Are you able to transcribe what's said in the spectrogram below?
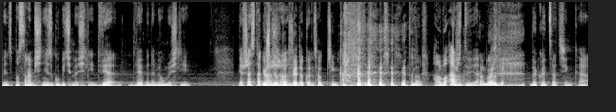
więc postaram się nie zgubić myśli. Dwie, dwie będę miał myśli. Pierwsza jest taka, Już że... tylko dwie do końca odcinka. no, Albo aż dwie albo aż dwie. do końca odcinka.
